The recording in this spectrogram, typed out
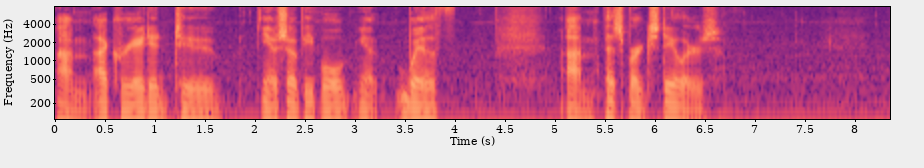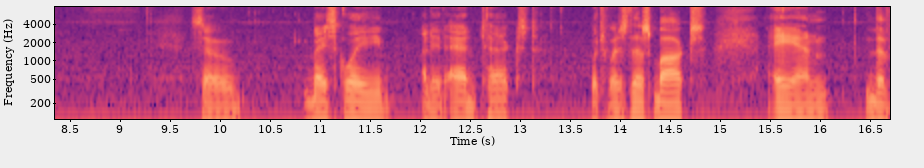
um, I created to, you know, show people, you know, with um, Pittsburgh Steelers. So basically, I did add text, which was this box, and the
